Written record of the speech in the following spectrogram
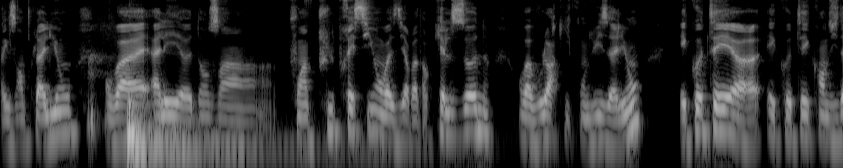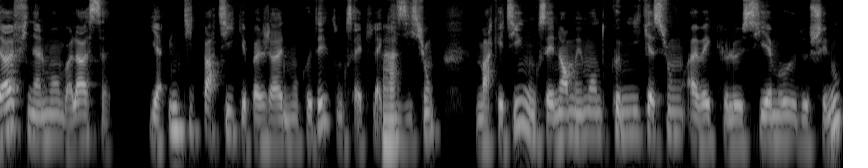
exemple à Lyon, on va aller euh, dans un point plus précis, on va se dire bah, dans quelle zone on va vouloir qu'ils conduisent à Lyon. Et côté, euh, et côté candidat, finalement, bah là, ça, il y a une petite partie qui n'est pas gérée de mon côté, donc ça va être l'acquisition marketing. Donc c'est énormément de communication avec le CMO de chez nous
